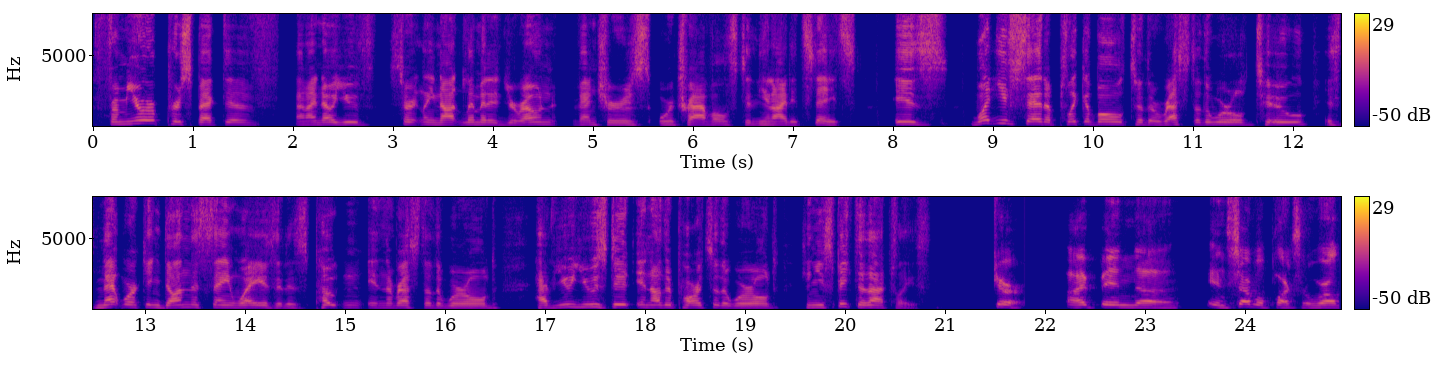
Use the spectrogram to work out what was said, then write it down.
From your perspective, and I know you've certainly not limited your own ventures or travels to the United States, is what you've said applicable to the rest of the world too? Is networking done the same way as it is potent in the rest of the world? Have you used it in other parts of the world? Can you speak to that, please? Sure. I've been uh, in several parts of the world.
